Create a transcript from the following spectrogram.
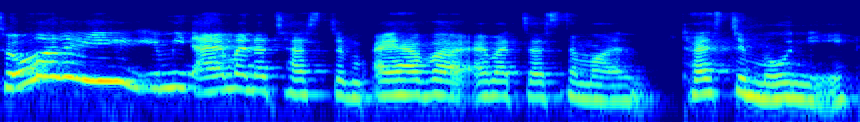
totally. I mean, I'm in a testimony. I have a. I'm a testimony testimony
